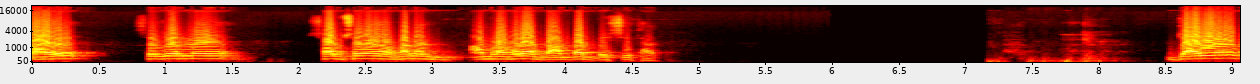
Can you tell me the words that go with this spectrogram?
গায়ে, সেজন্য সবসময় ওখানে আমলাগোড়ার দামটা বেশি থাকে। যাই হোক,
